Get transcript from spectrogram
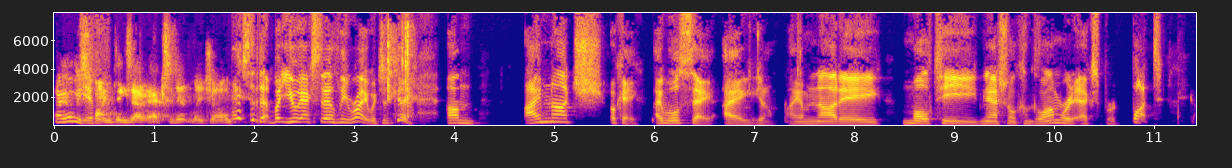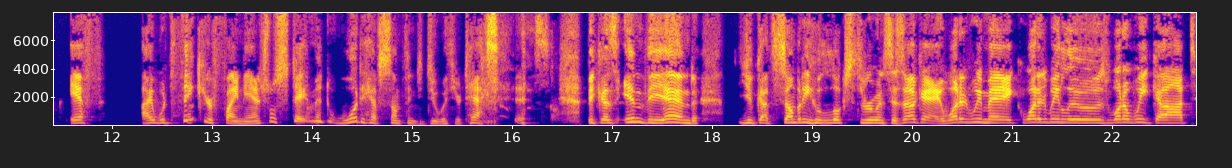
I always if- find things out accidentally, John. accident, but you accidentally right, which is good. Um, I'm not sh- okay. I will say I, you know, I am not a multinational conglomerate expert, but if I would think your financial statement would have something to do with your taxes, because in the end, you've got somebody who looks through and says, "Okay, what did we make? What did we lose? What have we got?"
